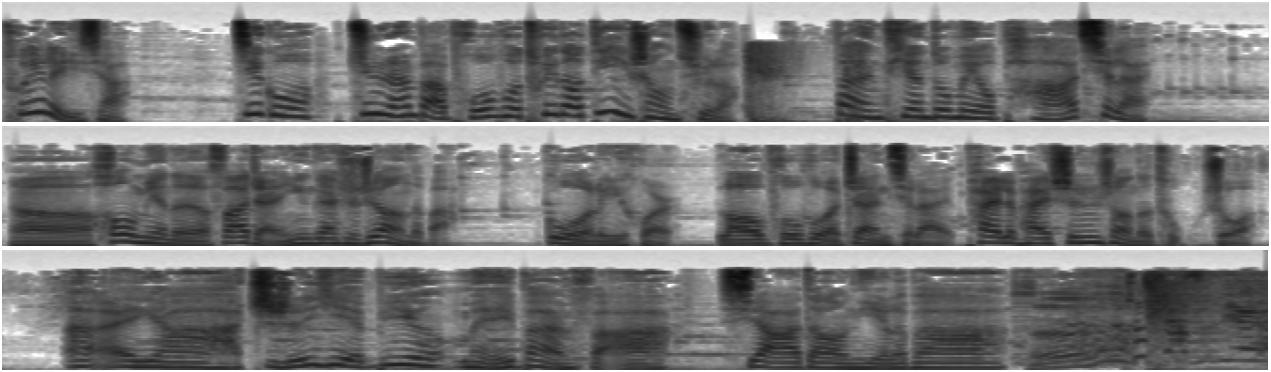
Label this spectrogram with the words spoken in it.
推了一下，结果居然把婆婆推到地上去了。半天都没有爬起来，啊！后面的发展应该是这样的吧？过了一会儿，老婆婆站起来，拍了拍身上的土，说：“哎呀，职业病，没办法，吓到你了吧？”吓死你了！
